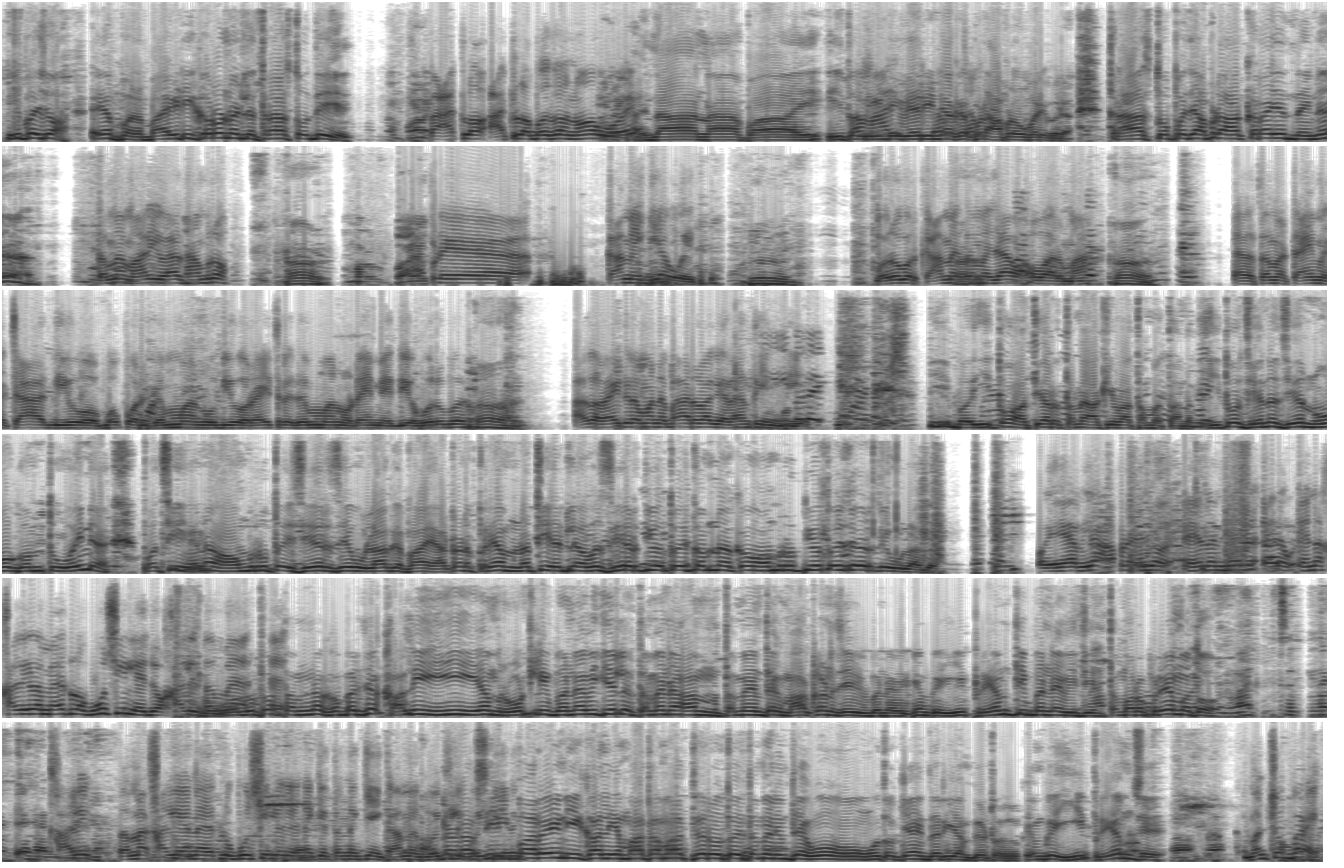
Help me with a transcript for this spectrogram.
એ ભાઈ જો એ પણ બાયડી કરો ને એટલે ત્રાસ તો દે. આટલો આટલો બધો ન હોય. ના ના ભાઈ. ઈ તો લીડી વેરી નાખે પણ આપણે ઉપર ઉપર ત્રાસ તો પછી આપણે આ કરાય જ નહીં ને. તમે મારી વાત સાંભળો. આપણે કામે ગયા હોય. બરોબર કામે તમે જાઓ સવારમાં. એટલે ત્યારે તમે ટાઈમે ચા દિયો બપોરે જમવાનું દિયો રાત્રે જમવાનું ટાઈમે દિયો બરોબર? આ તો રાત્રે મને બાર વાગે રાંધી ઈ ભાઈ ઈ તો અત્યારે તમે આખી વાત સમજતા નથી. ઈ તો જેને જે નો ગમતું હોય ને, પછી એને અમૃત ઝેર જેવું લાગે. ભાઈ, અટણ પ્રેમ નથી એટલે હવે ઝેર દો તોય તમને કહું, અમૃત દો તોય ઝેર જેવું લાગે. પણ આપણે એનો એને એને- એને ખાલી તમે એટલો પૂછી લેજો ખાલી તમે તો તમને ખબર છે ખાલી ઈ એમ રોટલી બનાવી છે એટલે તમે આમ તમે એમ માખણ જેવી બનાવી. કેમ કે ઈ પ્રેમથી બનાવી હતી તમારો પ્રેમ હતો. ખાલી તમે ખાલી એને એટલું પૂછી લેજો કે તને ક્યાંય કામે મોકલી રહી ની ખાલી માથા માથ ફેરો તો તમે એમ થાય હું તો ક્યાંય દરિયામાં બેઠો છું. કેમ કે ઈ પ્રેમ છે. મનસુખભાઈ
